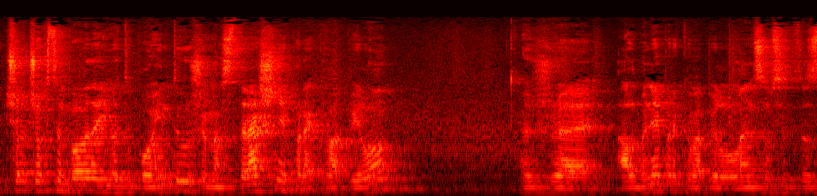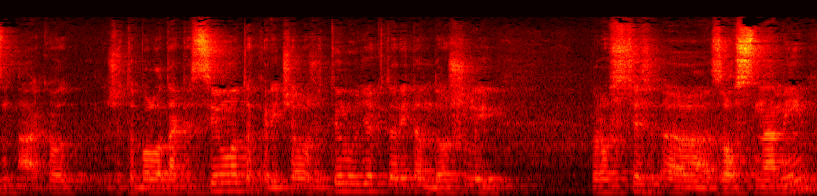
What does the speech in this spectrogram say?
čo, čo chcem povedať iba tú pointu, že ma strašne prekvapilo, že, alebo neprekvapilo, len som si to, ako, že to bolo také silno to kričalo, že tí ľudia, ktorí tam došli proste uh, so snami,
